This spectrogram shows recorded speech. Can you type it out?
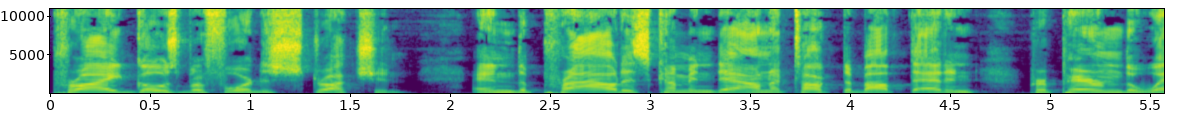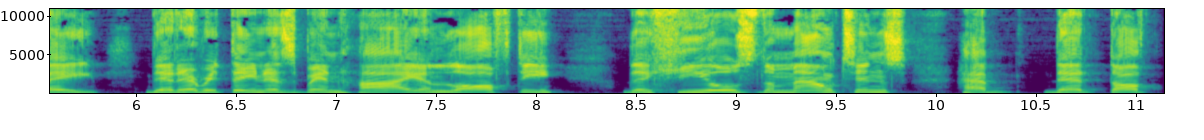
Pride goes before destruction and the proud is coming down. I talked about that in preparing the way that everything that's been high and lofty, the hills, the mountains have that thought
